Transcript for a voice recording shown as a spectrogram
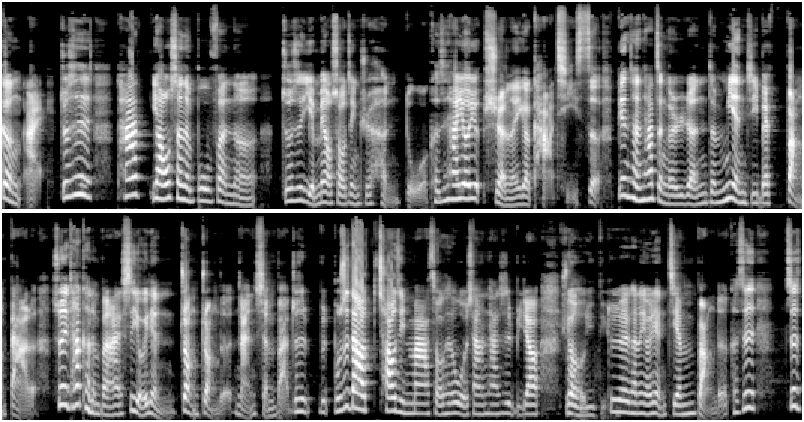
更矮，就是他腰身的部分呢。就是也没有收进去很多，可是他又又选了一个卡其色，变成他整个人的面积被放大了，所以他可能本来是有一点壮壮的男生吧，就是不不是到超级 muscle，可是我相信他是比较有一点，对对，可能有点肩膀的，可是这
